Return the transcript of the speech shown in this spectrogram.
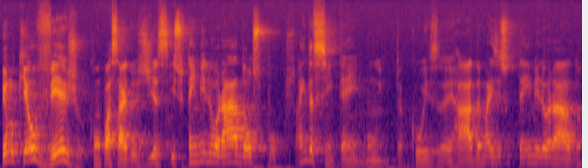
Pelo que eu vejo com o passar dos dias, isso tem melhorado aos poucos. Ainda assim tem muita coisa errada, mas isso tem melhorado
